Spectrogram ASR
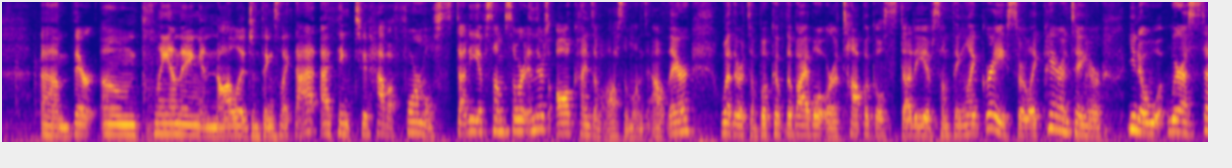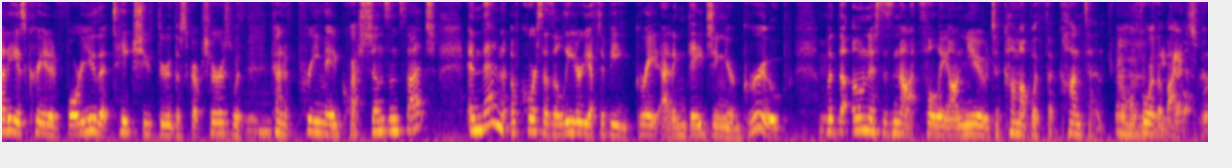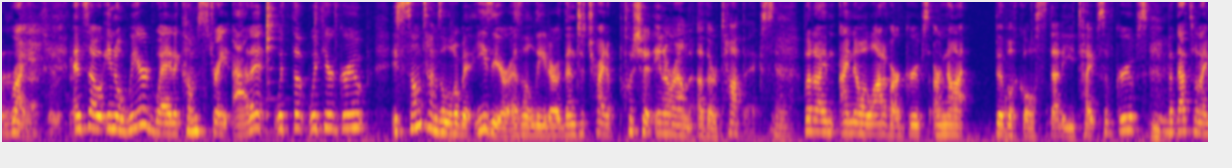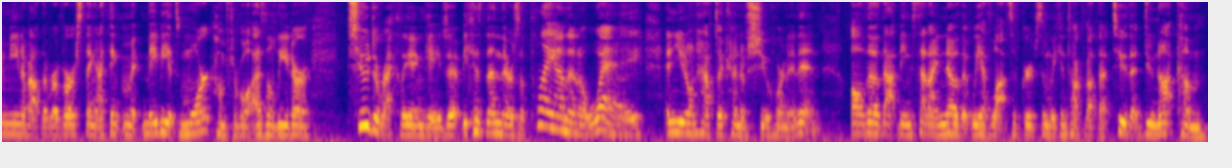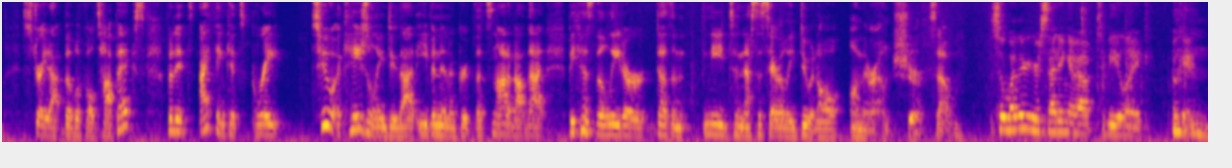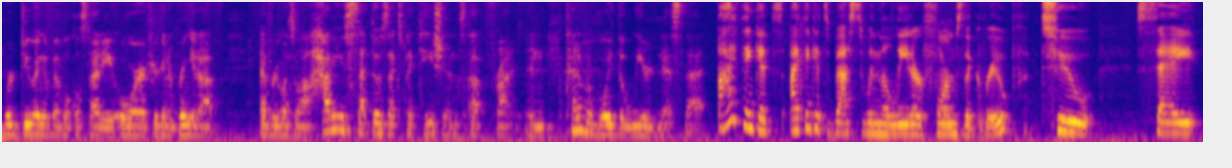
um, their own planning and knowledge and things like that. I think to have a formal study of some sort, and there's all kinds of awesome ones out there, whether it's a book of the Bible or a topical study of something like grace or like parenting or, you know, where a mm-hmm. study is created for you that takes you through the scriptures with mm-hmm. kind of pre made questions and such. And then, of course, as a leader, you have to be great at engaging your group, mm-hmm. but the onus is not fully on you to come up with the content uh-huh. for the the Bible. expert. Right right. that sort of thing. and so in a weird way to come straight at it with the with your group is sometimes a little bit easier as a leader than to try to push it in around other topics. But i i know a lot of our groups are not biblical study types of groups hmm. but that's what i mean about the reverse thing. I think m- maybe it's more comfortable as a leader to directly engage it because then there's a plan and a way and you don't have to kind of shoehorn it in although that being said i know that we have lots of groups and we can talk about that too that do not come straight at biblical topics but it's i think it's great to occasionally do that even in a group that's not about that because the leader doesn't need to necessarily do it all on their own Sure. so So whether you're setting it up to be like, okay, we're doing a biblical study, or if you're going to bring it up every once in a while, how do you set those expectations up front and kind of avoid the weirdness that I think it's I think it's best when the leader forms the group to say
